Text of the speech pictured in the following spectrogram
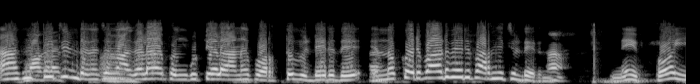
ആ കിട്ടിയിട്ടുണ്ട്. എന്ന് വെച്ചാൽ മകളെ പെൺകുട്ടികളാണ് പുറത്ത് വിടരുത് എന്നൊക്കെ ഒരുപാട് പേര് പറഞ്ഞിട്ടുണ്ടായിരുന്നു. ആ. പിന്നെ ഇപ്പൊ ഈ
